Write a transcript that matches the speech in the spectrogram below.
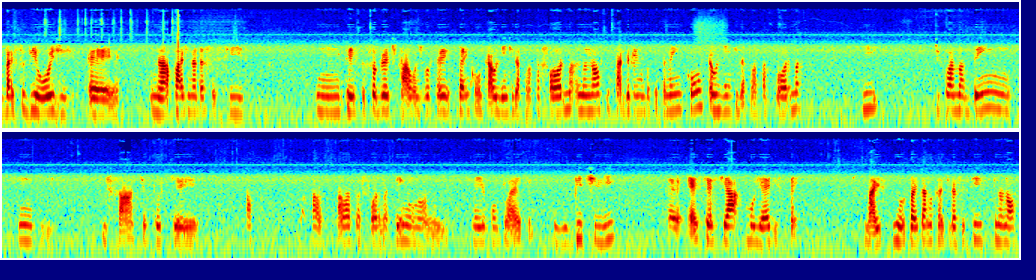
vai subir hoje é, na página da CECIS um texto sobre o edital, onde você vai encontrar o link da plataforma. No nosso Instagram você também encontra o link da plataforma e de forma bem simples e fácil, porque a, a, a plataforma tem um nome meio completo, o Bit.ly, é, SSA Mulheres Tech. Mas no, vai estar no site da CECIS e no nosso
